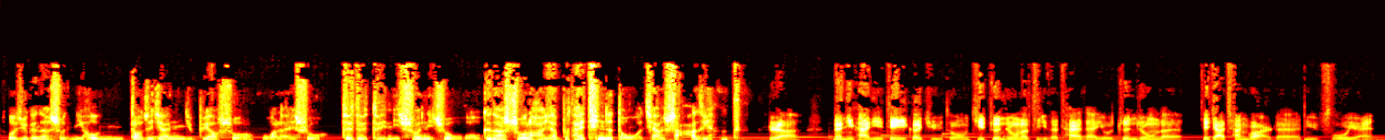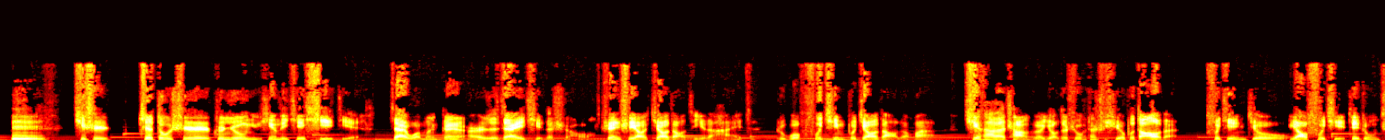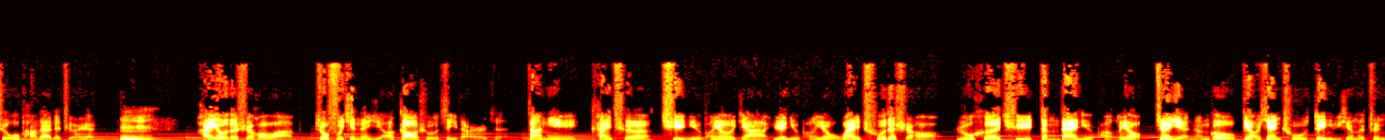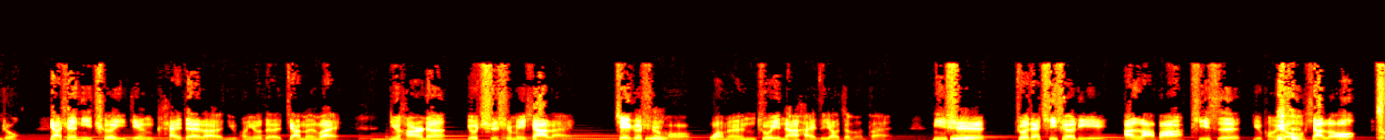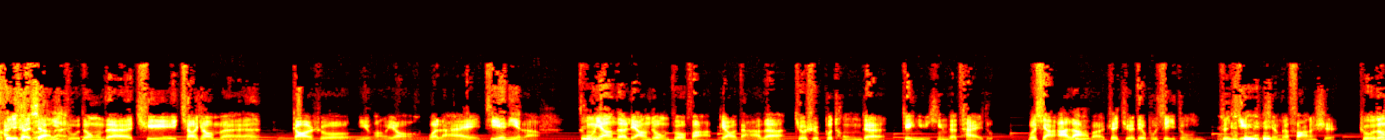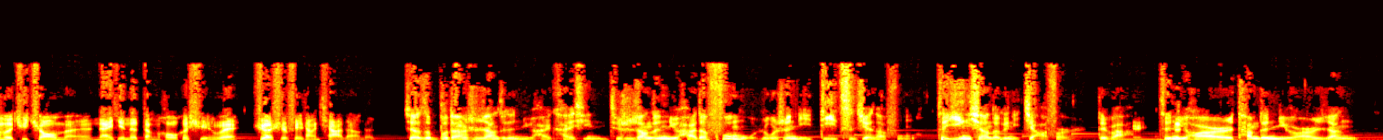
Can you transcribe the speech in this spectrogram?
我就跟他说，以后你到这家你就不要说了，我来说。对对对，你说你说，我跟他说了，好像不太听得懂我讲啥这样的。是啊，那你看你这一个举动，既尊重了自己的太太，又尊重了这家餐馆的女服务员。嗯其实这都是尊重女性的一些细节。在我们跟儿子在一起的时候，真是要教导自己的孩子。如果父亲不教导的话，其他的场合有的时候他是学不到的。父亲就要负起这种责无旁贷的责任。嗯还有的时候啊，做父亲的也要告诉自己的儿子，当你开车去女朋友家约女朋友外出的时候，如何去等待女朋友，这也能够表现出对女性的尊重。假设你车已经开在了女朋友的家门外，女孩呢又迟迟没下来，这个时候我们作为男孩子要怎么办？你是坐在汽车里按喇叭提示女朋友 下楼，你主动的去敲敲门，告诉女朋友我来接你了。同样的两种做法，表达的就是不同的对女性的态度。我想按喇叭，这绝对不是一种尊敬女性的方式。主动的去敲门，耐心的等候和询问，这是非常恰当的。这样子不但是让这个女孩开心，就是让这个女孩的父母，如果是你第一次见她父母，这印象都给你加分儿，对吧？对这女孩儿他们的女儿让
